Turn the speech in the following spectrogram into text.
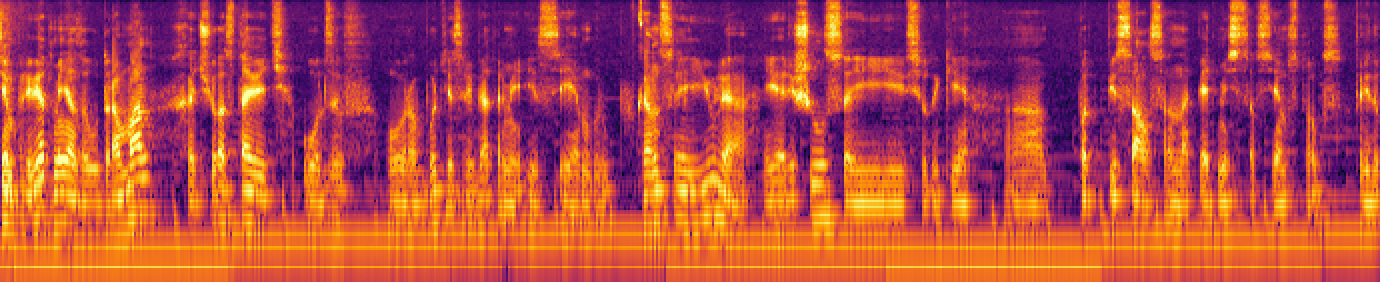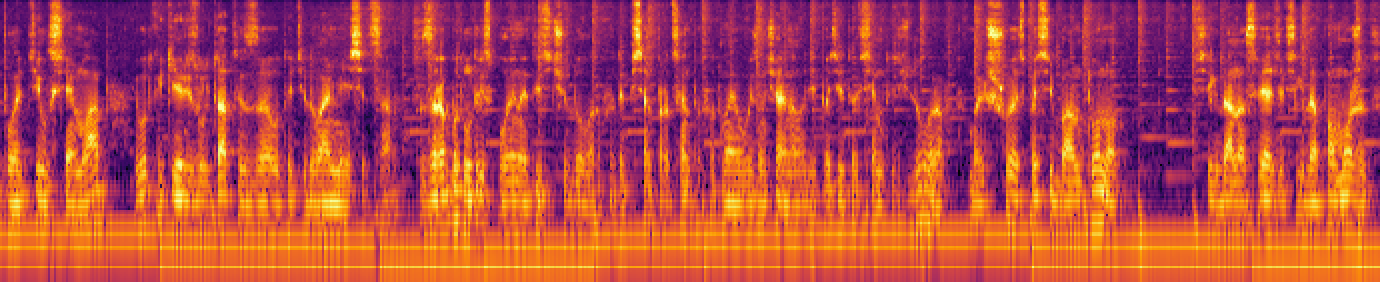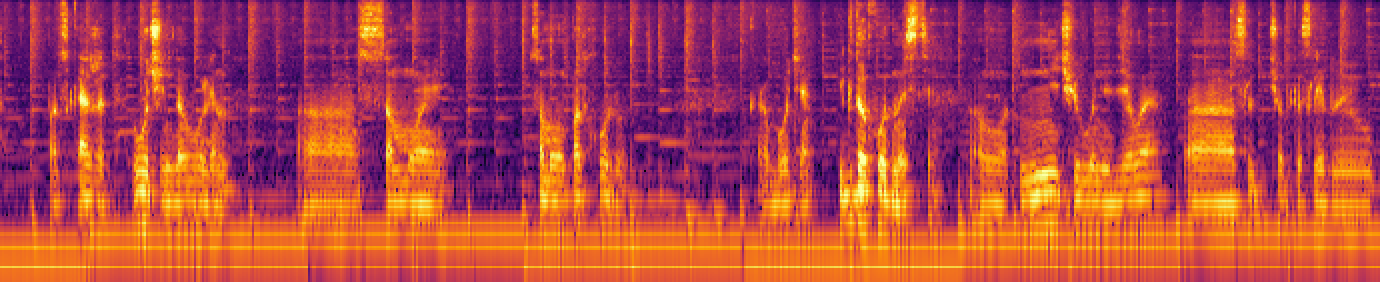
Всем привет, меня зовут Роман. Хочу оставить отзыв о работе с ребятами из CM Group. В конце июля я решился и все-таки э, подписался на 5 месяцев 7 Stocks, предоплатил 7 Lab. И вот какие результаты за вот эти два месяца. Заработал 3,5 тысячи долларов. Это 50% от моего изначального депозита в 7 тысяч долларов. Большое спасибо Антону. Всегда на связи, всегда поможет подскажет. Очень доволен э, самой, самому подходу к работе и к доходности. Вот. Ничего не делая, э, четко следую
